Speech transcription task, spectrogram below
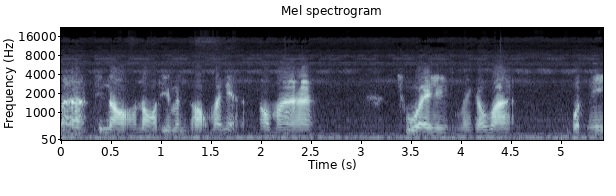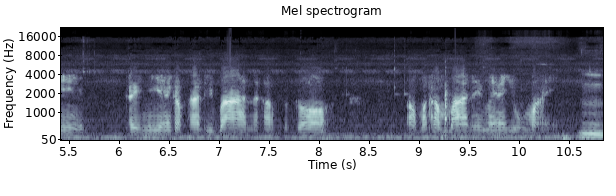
อ่าที่หน่อหน่อที่มันออกมาเนี่ย เอามาช่วยเหมือนกับว่าบทหนี้ ใช้หนี้ให้กับทางที่บ้านนะครับ แล้วก็เอามาทำบ้านให้แม่อยู่ใหม่ อืม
